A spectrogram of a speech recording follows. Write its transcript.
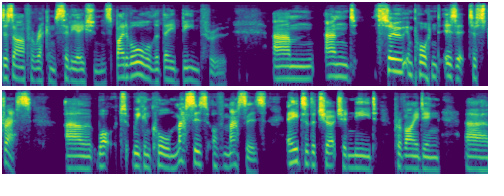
desire for reconciliation, in spite of all that they've been through. Um, and so important is it to stress uh, what we can call masses of masses, aid to the church in need, providing uh,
